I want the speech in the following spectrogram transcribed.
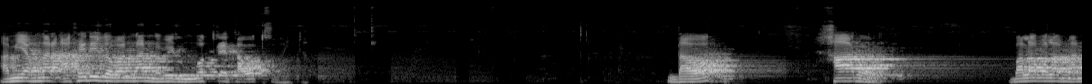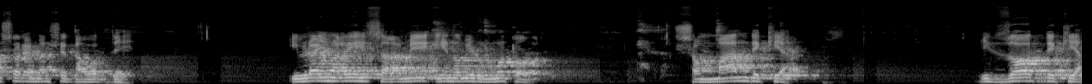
আমি আপনার আখেরি জবান্নার নবীর উম্মতরে দাওয়াত খাওয়াইতাম। দাওয়াত হার বালা বালা মানুষরে মানুষে দাওয়াত দে ইব্রাহিম আলাইহিস সালামে এ নবীর উন্মতর সম্মান দেখিয়া, ইজ্জত দেখিয়া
